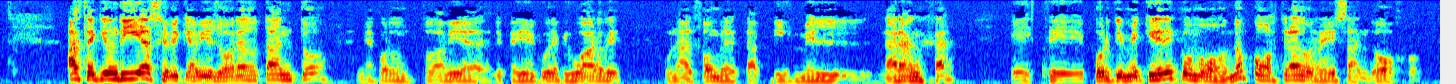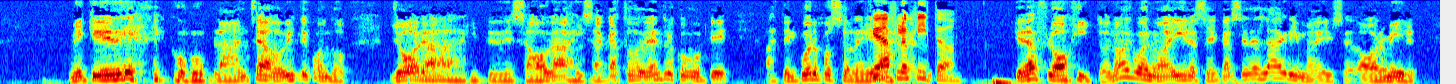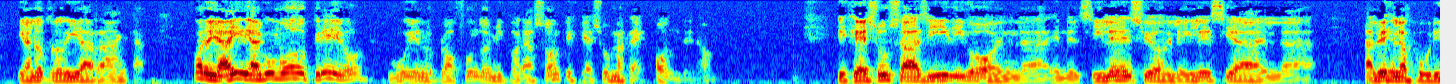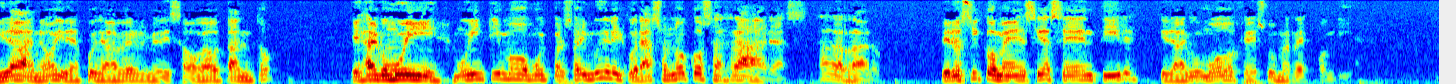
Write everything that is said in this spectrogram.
Hasta que un día se ve que había llorado tanto, me acuerdo todavía, le pedí al cura que guarde una alfombra de tapismel naranja, este, porque me quedé como, no postrado rezando, ojo, me quedé como planchado, ¿viste? Cuando lloras y te desahogas y sacas todo de dentro, es como que hasta el cuerpo se relaja. Queda flojito. Queda flojito, ¿no? Y bueno, ahí ir a secarse las lágrimas, irse a dormir y al otro día arranca. Bueno, y ahí de algún modo creo, muy en lo profundo de mi corazón, que Jesús me responde, ¿no? Que Jesús allí, digo, en, la, en el silencio de la iglesia, en la, tal vez en la oscuridad, ¿no? Y después de haberme desahogado tanto, es algo muy, muy íntimo, muy personal y muy en el corazón, no cosas raras, nada raro. Pero sí comencé a sentir que de algún modo Jesús me respondía.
